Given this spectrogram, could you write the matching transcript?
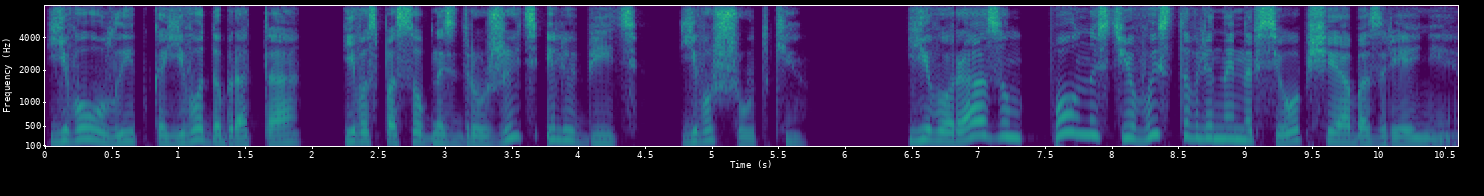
его улыбка, его доброта, его способность дружить и любить, его шутки. Его разум полностью выставленный на всеобщее обозрение.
